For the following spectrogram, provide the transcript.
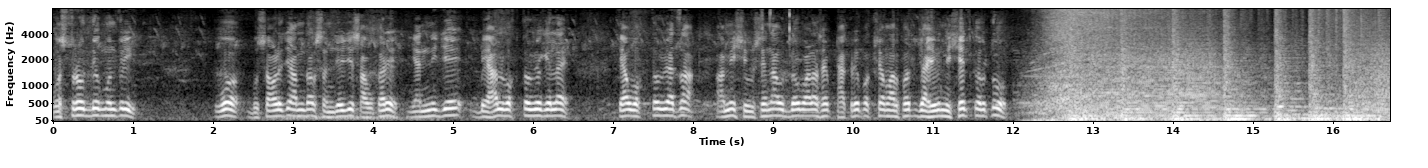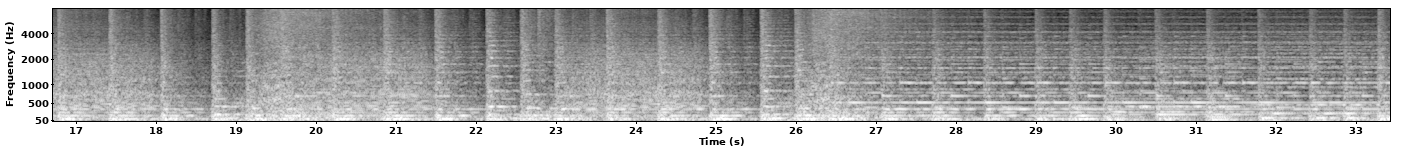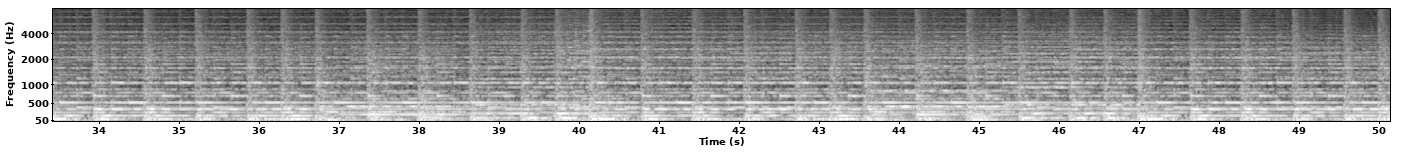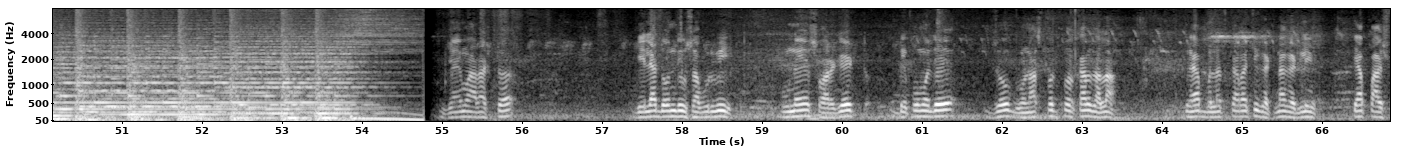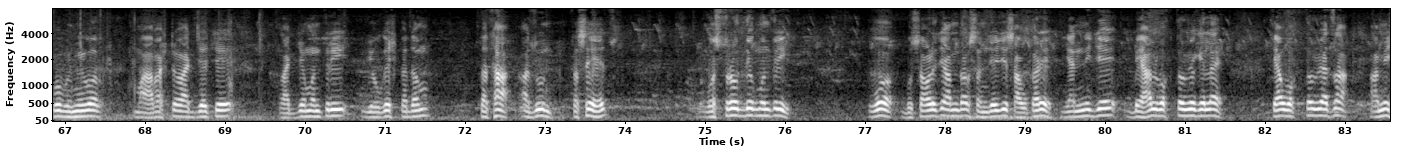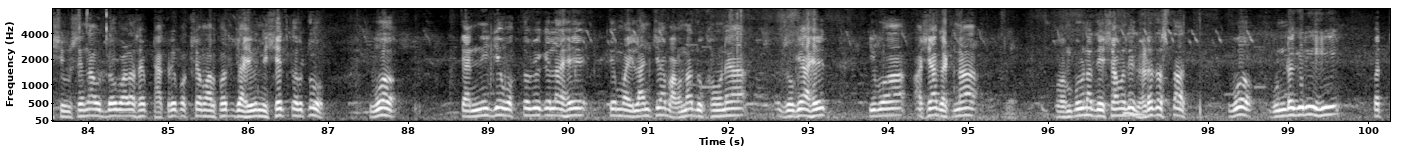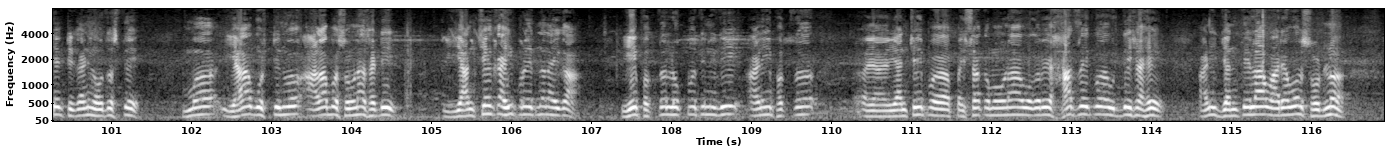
वस्त्रोद्योग मंत्री व भुसावळचे आमदार संजयजी सावकारे यांनी जे बेहाल वक्तव्य केलं आहे त्या वक्तव्याचा आम्ही शिवसेना उद्धव बाळासाहेब ठाकरे पक्षामार्फत जाहीर निषेध करतो. महाराष्ट्र. गेल्या दोन दिवसापूर्वी पुणे स्वारगेट डेपोमध्ये जो घृणास्पद प्रकार झाला त्या बलात्काराची घटना घडली. त्या पार्श्वभूमीवर महाराष्ट्र राज्याचे राज्यमंत्री योगेश कदम तथा अजून तसेच वस्त्रोद्योग मंत्री व भुसावळचे आमदार संजयजी सावकारे यांनी जे बेहाल वक्तव्य केलं आहे त्या वक्तव्याचा आम्ही शिवसेना उद्धव बाळासाहेब ठाकरे पक्षामार्फत जाहीर निषेध करतो व त्यांनी जे वक्तव्य केलं आहे ते महिलांच्या भावना दुखवण्याजोगे आहेत किंवा अशा घटना संपूर्ण देशामध्ये घडत असतात व गुंडगिरी ही प्रत्येक ठिकाणी होत असते. मग ह्या गोष्टींवर आळा बसवण्यासाठी यांचे काही प्रयत्न नाही का? हे फक्त लोकप्रतिनिधी आणि फक्त यांचे प पैसा कमवणं वगैरे हाच एक उद्देश आहे. आणि जनतेला वाऱ्यावर सोडणं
